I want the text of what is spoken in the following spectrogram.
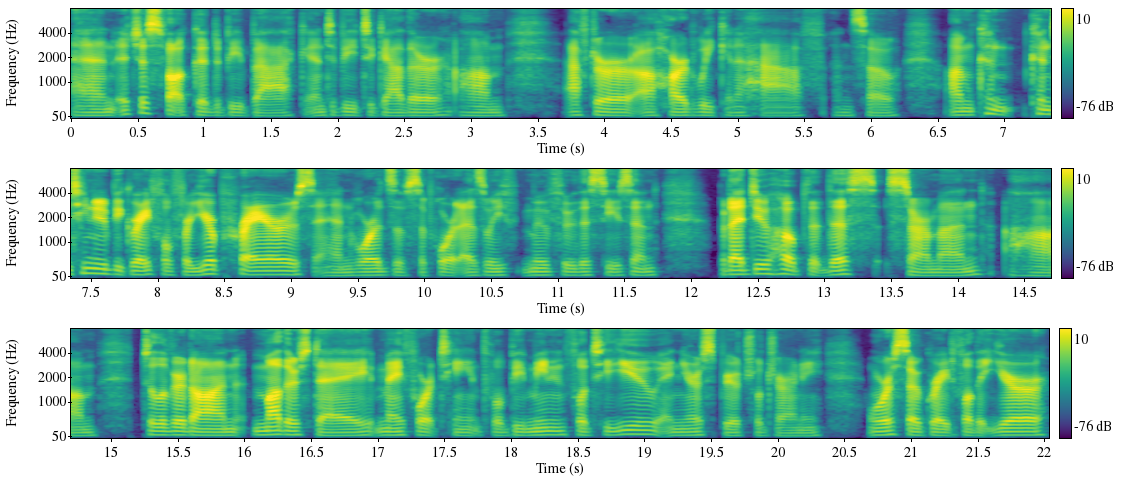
and it just felt good to be back and to be together. Um, after a hard week and a half. And so um, con- continue to be grateful for your prayers and words of support as we move through this season. But I do hope that this sermon, um, delivered on Mother's Day, May 14th, will be meaningful to you and your spiritual journey. And we're so grateful that you're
